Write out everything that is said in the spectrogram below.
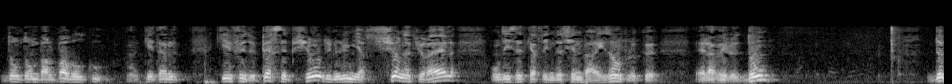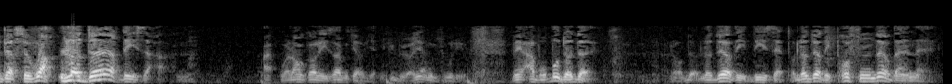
dont on ne parle pas beaucoup, hein, qui, est fait de perception d'une lumière surnaturelle. On disait de Catherine de Sienne, par exemple, qu'elle avait le don de percevoir l'odeur des âmes. Ah, voilà encore les âmes qui reviennent. Peux rien, vous voulez. Mais à propos d'odeur, l'odeur des, êtres, l'odeur des profondeurs d'un être.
